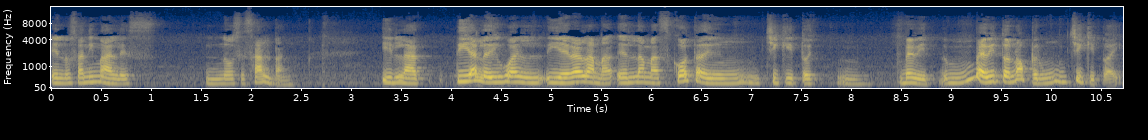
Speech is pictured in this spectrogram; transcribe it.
en los animales no se salvan. Y la tía le dijo al, y era la, es la mascota de un chiquito, mm, bebito, un bebito no, pero un chiquito ahí.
